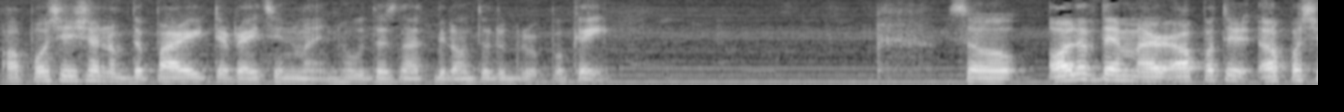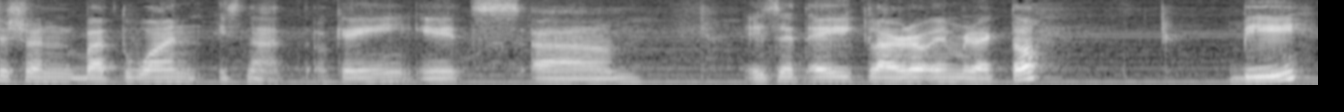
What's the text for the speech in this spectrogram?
opposition of the parity rights in mind, who does not belong to the group. Okay. So all of them are oppo opposition, but one is not. Okay, it's um, is it A. Claro M. Recto, B.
